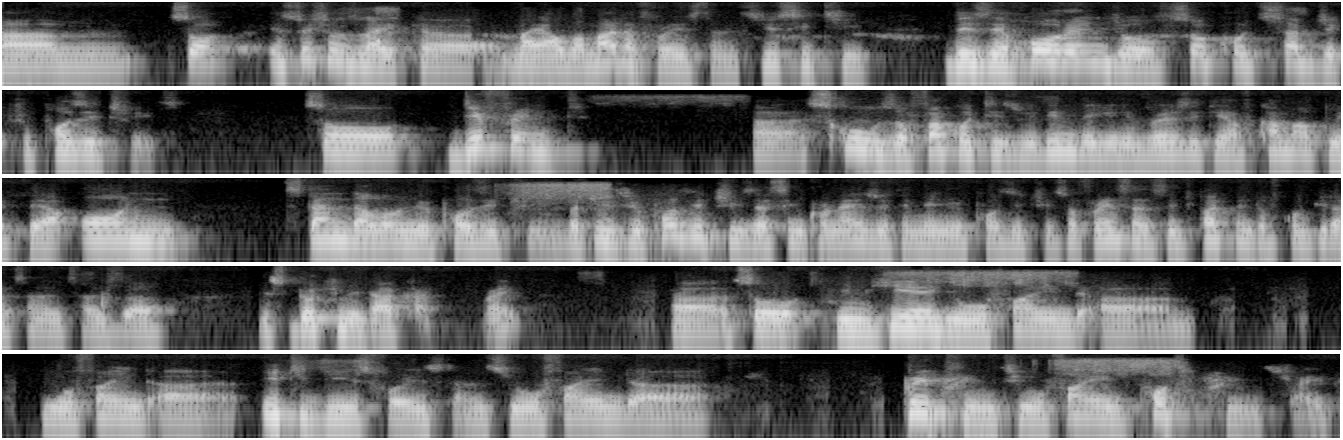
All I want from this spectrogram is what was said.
Um, so institutions like uh, my alma mater, for instance, UCT, there's a whole range of so-called subject repositories. So different uh, schools or faculties within the university have come up with their own standalone repositories, but these repositories are synchronized with the main repository. So for instance, the Department of Computer Science has uh, this document archive, right? Uh, so in here you will find um, you will find uh, ETDs, for instance. You will find uh, preprints. You will find postprints, right?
